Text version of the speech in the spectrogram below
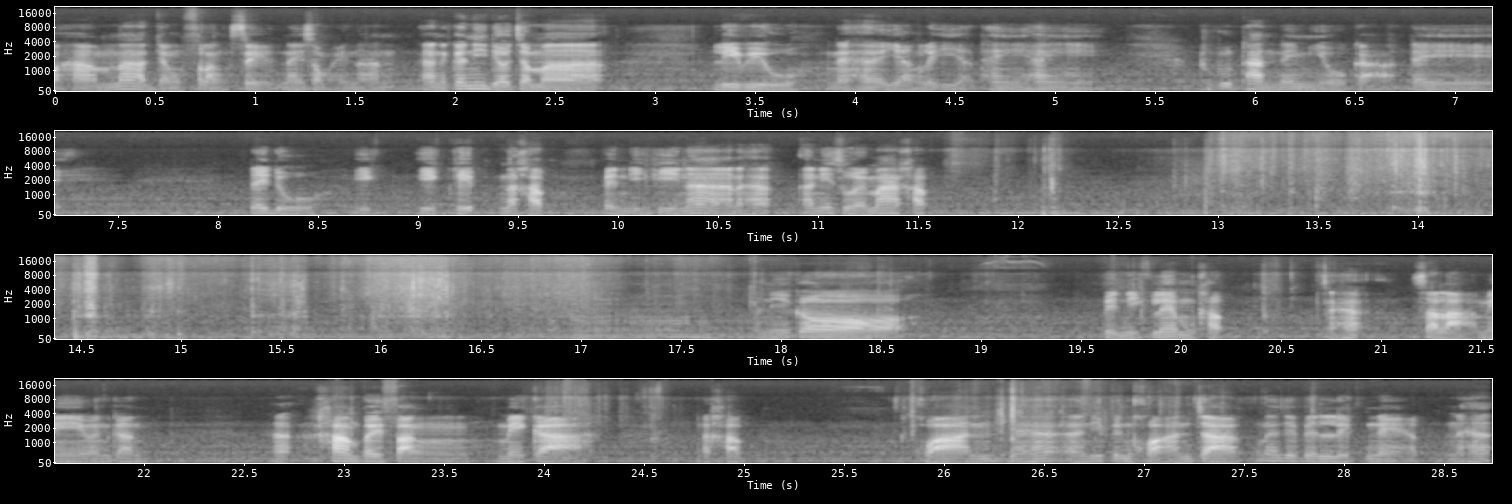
มหาอำนาจอย่างฝรั่งเศสในสมัยนั้น อันนนก็นี่เดี๋ยวจะมารีวิวนะฮะอย่างละเอียดให้ให้ ทุกๆท่านได้มีโอกาสได้ได้ดูอีกอีกคลิปนะครับ เป็น EP หน้านะฮะอันนี้สวยมากครับอันนี้ก็เป็นอีกเล่มครับนะฮะสลาเมเหมือนกันนะฮะข้ามไปฝั่งเมกานะครับ ขวานนะฮะอันนี้เป็นขวานจากน่าจะเป็นเหล็กแหนบนะฮะ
